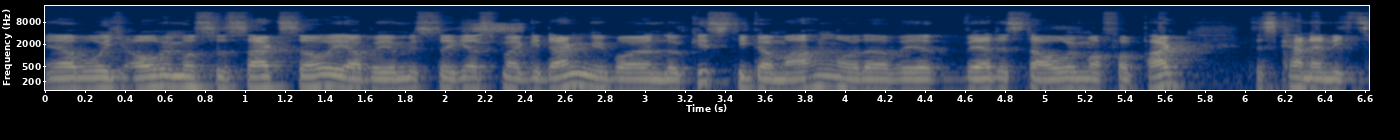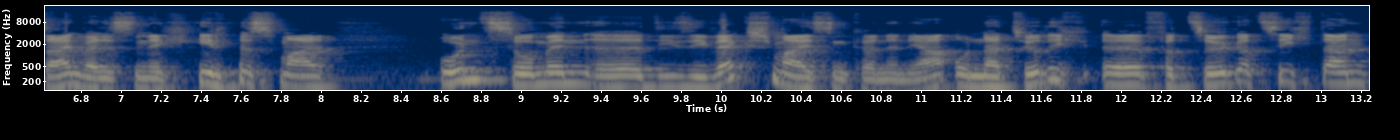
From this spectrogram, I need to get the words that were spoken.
Ja, wo ich auch immer so sage, sorry, aber ihr müsst euch erstmal Gedanken über euren Logistiker machen oder wer, wer das da auch immer verpackt. Das kann ja nicht sein, weil das sind ja jedes Mal Unsummen, äh, die sie wegschmeißen können, ja. Und natürlich äh, verzögert sich dann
